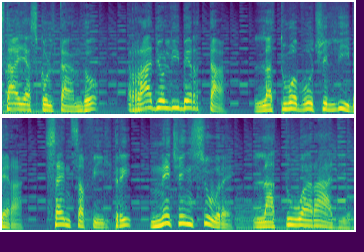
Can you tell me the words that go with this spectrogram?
Stai ascoltando Radio Libertà, la tua voce libera, senza filtri né censure, la tua radio.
